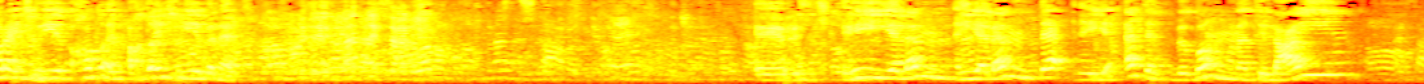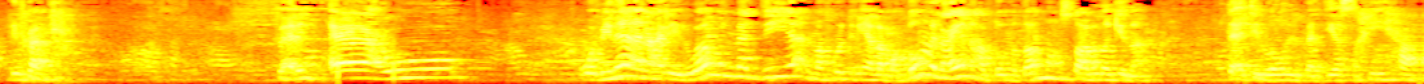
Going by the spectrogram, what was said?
قرأت في إيه خطا أخطأت في إيه يا بنات. آه، هي لم هي لم هي أتت بضمة العين لفتح. فقالت أعو. وبناء عليه الواو المادية المفروض إن هي لما تضم العين هتضم ضمة مستعرضة كده. تأتي الواو المادية صحيحة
